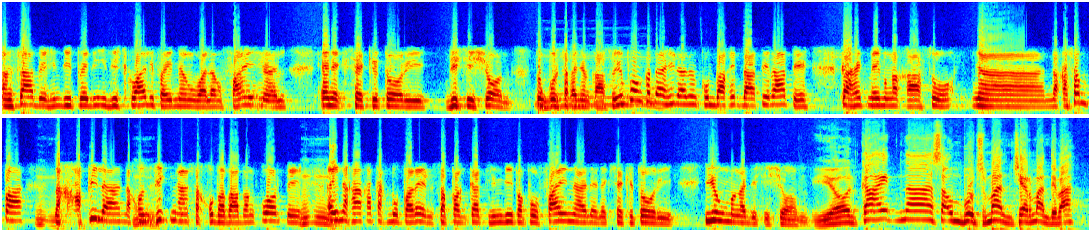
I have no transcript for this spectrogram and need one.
ang sabi, hindi pwedeng i-disqualify ng walang final and executory decision tungkol sa kanyang kaso. Yun po ang kadahilanan kung bakit dati-rati, kahit may mga kaso na nakasampa, nakaapila, na-convict na sa kumababang korte, ay nakakatakbo pa rin sapagkat hindi pa po final and executory yung mga desisyon. Yun. Kahit na sa ombudsman, chairman, di ba?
